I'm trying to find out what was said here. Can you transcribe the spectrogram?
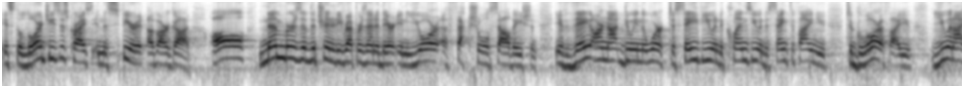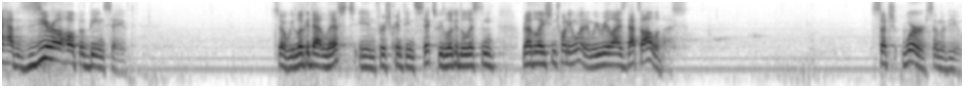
It's the Lord Jesus Christ in the Spirit of our God. All members of the Trinity represented there in your effectual salvation. If they are not doing the work to save you and to cleanse you and to sanctify you, to glorify you, you and I have zero hope of being saved. So we look at that list in 1 Corinthians 6, we look at the list in Revelation 21, and we realize that's all of us. Such were some of you.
